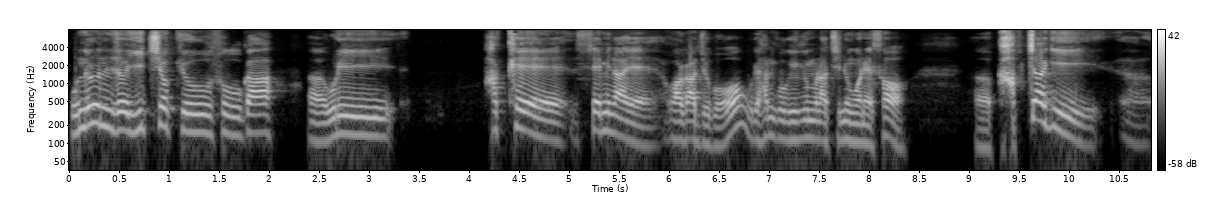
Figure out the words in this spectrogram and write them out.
오늘은 저 이치혁 교수가 어, 우리 학회 세미나에 와가지고 우리 한국유교문화진흥원에서 어, 갑자기 어,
